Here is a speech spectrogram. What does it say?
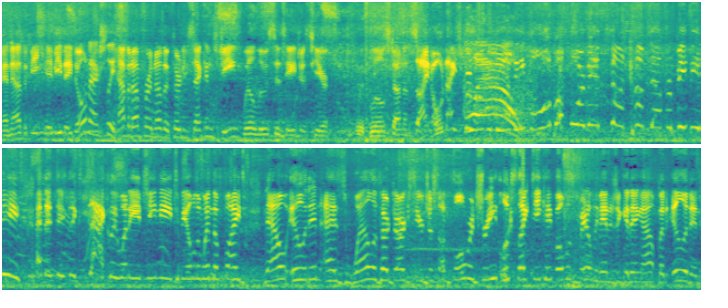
and now the BKB, they don't actually have it up for another 30 seconds. G will lose his Aegis here with Lil stun on the side. Oh, nice the Wow. Did he blow up? A four-man stun comes out for PPD. And this is exactly what EG need to be able to win the fight. Now Illidan as well as our Darkseer just on full retreat. Looks like DK Bubbles barely managed to get out, but Illidan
